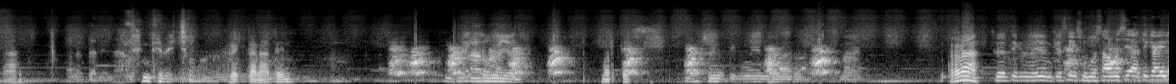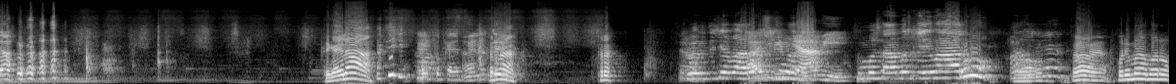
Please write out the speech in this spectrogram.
Ha? Ano dali natin diretso? Rekta natin? Ang araw ngayon. Martes. Swerte ko ngayon ang araw. Bakit? Tara na! Swerte ko ngayon kasi sumasama si Ate Kayla. Ila! Ayun, Tara na! Tara! Swerte siya Maro Ice kasi cream sumasama, yummy. sumasama sa kayo Maro. Ano Oo. na? Ah, kunin mo na, Maro.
